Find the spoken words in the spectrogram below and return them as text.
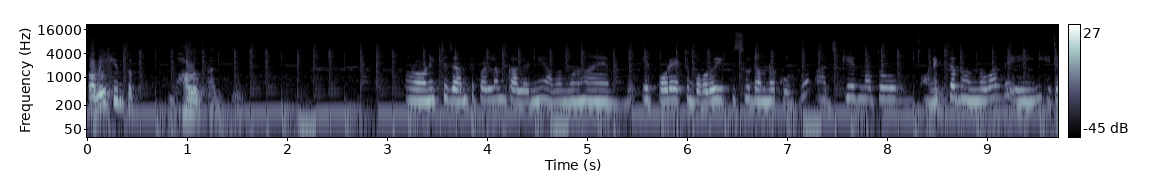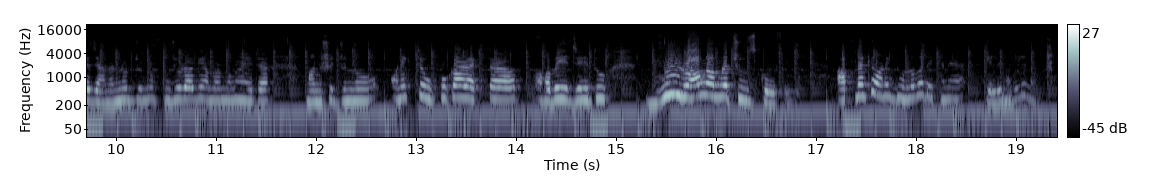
তবেই কিন্তু ভালো থাকবে। আমরা অনেকটা জানতে পারলাম কালার নিয়ে। আমার মনে হয় এরপরে একটা বড় এপিসোড আমরা করব। আজকের মতো অনেকটা ধন্যবাদ। এই এটা জানানোর জন্য পুজোর আগে আমার মনে হয় এটা মানুষের জন্য অনেকটা উপকার একটা হবে। যেহেতু ভুল রং আমরা চুজ করে ফেলি। আপনাকে অনেক ধন্যবাদ। এখানে এলেন বলে নমস্কার।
